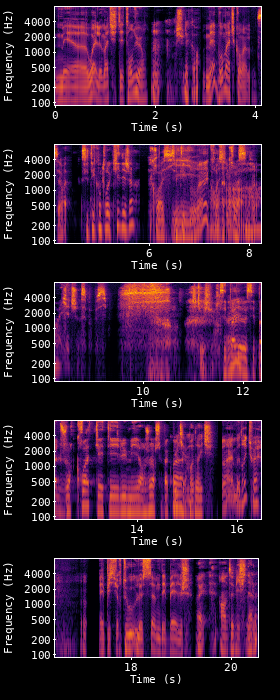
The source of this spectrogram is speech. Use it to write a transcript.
mais euh, ouais, le match était tendu. Hein. hmm, Je suis d'accord, Mais beau match quand même. c'est vrai. C'était contre qui déjà? Croatie. C'était- Ouais, Croatie, Oh, Croatie, oh, Yetcha, c'est pas possible. Je te jure. C'est Ouais. pas le, c'est pas le joueur croate qui a été élu meilleur joueur, je sais pas quoi. Luka Modric. Ouais, Modric, ouais. Et puis surtout le somme des Belges. Ouais, en demi-finale.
